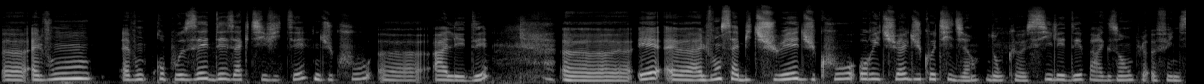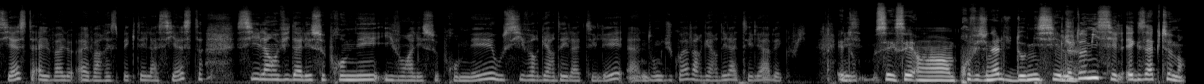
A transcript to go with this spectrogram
elles vont elles vont proposer des activités du coup euh, à l'aider euh, et euh, elles vont s'habituer du coup au rituel du quotidien. Donc si l'aider par exemple fait une sieste, elle va, elle va respecter la sieste. S'il a envie d'aller se promener, ils vont aller se promener ou s'il veut regarder la télé, donc du coup elle va regarder la télé avec lui. Et c'est un professionnel du domicile. Du domicile, exactement.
